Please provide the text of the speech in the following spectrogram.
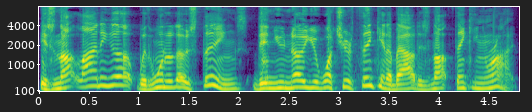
is not lining up with one of those things, then you know you what you're thinking about is not thinking right.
